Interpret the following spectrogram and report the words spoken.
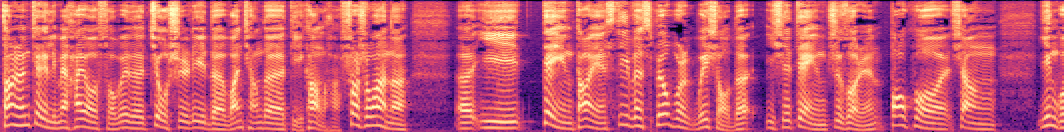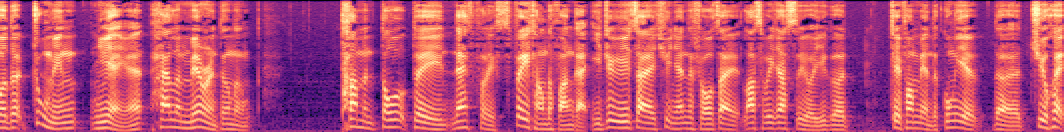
当然这个里面还有所谓的旧势力的顽强的抵抗了哈。说实话呢，呃，以电影导演 Steven Spielberg 为首的一些电影制作人，包括像。英国的著名女演员 Helen Mirren 等等，他们都对 Netflix 非常的反感，以至于在去年的时候，在拉斯维加斯有一个这方面的工业的聚会。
